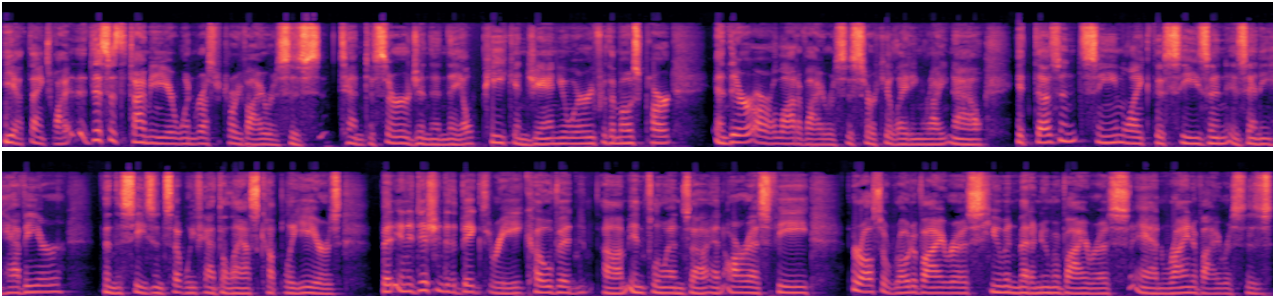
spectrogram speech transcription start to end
Yeah, thanks. This is the time of year when respiratory viruses tend to surge, and then they'll peak in January for the most part. And there are a lot of viruses circulating right now. It doesn't seem like this season is any heavier than the seasons that we've had the last couple of years. But in addition to the big three, COVID, um, influenza, and RSV, there are also rotavirus, human metapneumovirus, and rhinoviruses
